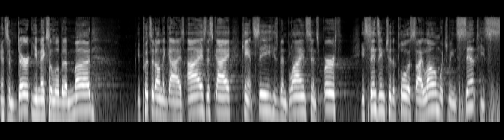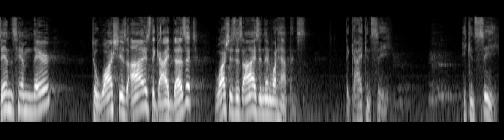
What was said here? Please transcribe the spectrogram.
and some dirt. He makes a little bit of mud. He puts it on the guy's eyes. This guy can't see. He's been blind since birth. He sends him to the pool of Siloam, which means sent. He sends him there to wash his eyes. The guy does it, washes his eyes, and then what happens? The guy can see. He can see.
